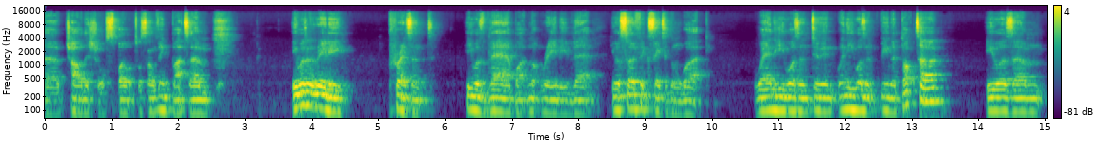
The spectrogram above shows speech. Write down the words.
uh, childish or spoilt or something, but um, he wasn't really present. He was there, but not really there. He was so fixated on work. When he wasn't doing, when he wasn't being a doctor, he was um,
